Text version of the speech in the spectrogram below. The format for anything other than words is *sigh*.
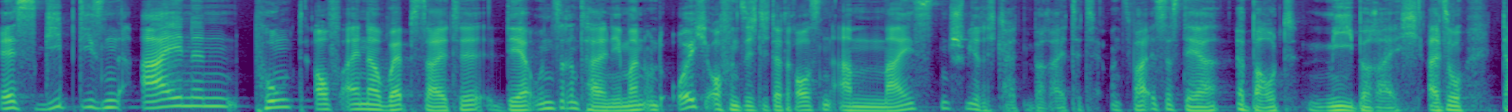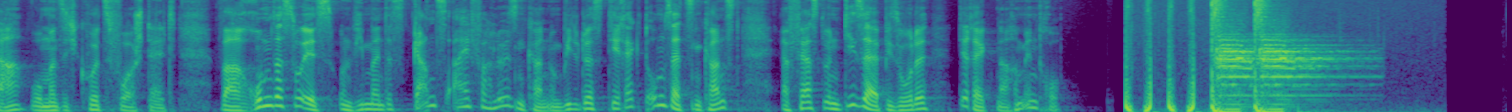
Es gibt diesen einen Punkt auf einer Webseite, der unseren Teilnehmern und euch offensichtlich da draußen am meisten Schwierigkeiten bereitet. Und zwar ist das der About Me-Bereich. Also da, wo man sich kurz vorstellt. Warum das so ist und wie man das ganz einfach lösen kann und wie du das direkt umsetzen kannst, erfährst du in dieser Episode direkt nach dem Intro.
